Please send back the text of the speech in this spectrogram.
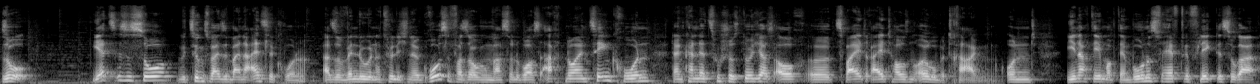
So, Jetzt ist es so, beziehungsweise bei einer Einzelkrone. Also wenn du natürlich eine große Versorgung machst und du brauchst 8, 9, 10 Kronen, dann kann der Zuschuss durchaus auch äh, 2.000, 3.000 Euro betragen. Und je nachdem, ob dein Bonusheft gepflegt ist, sogar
